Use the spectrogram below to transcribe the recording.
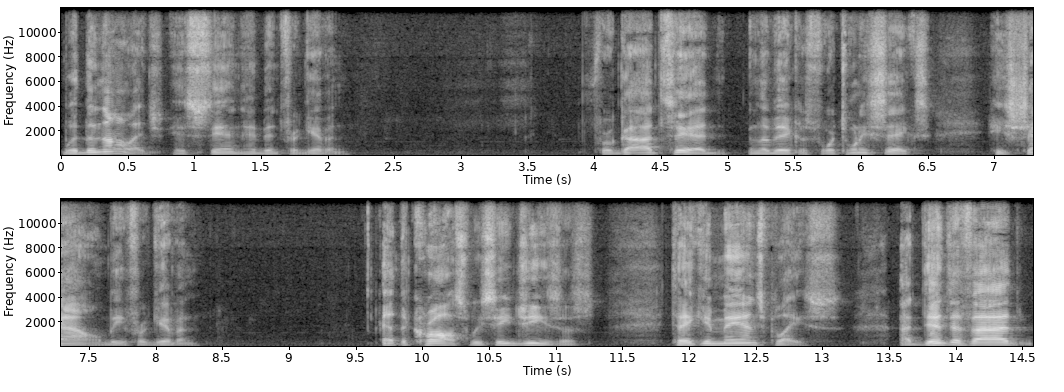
with the knowledge his sin had been forgiven. For God said in Leviticus 4.26, he shall be forgiven. At the cross, we see Jesus taking man's place, identified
